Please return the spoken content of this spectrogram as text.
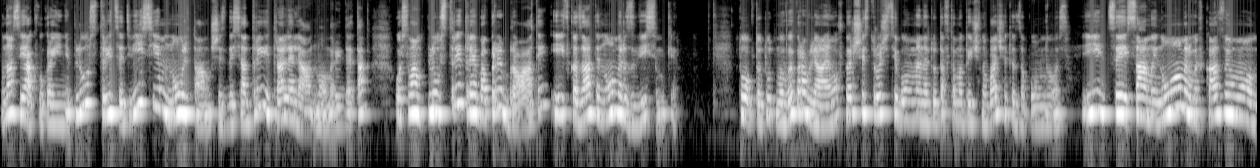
у нас як в Україні плюс 38, 0, там 63 і траля-ля номер йде. Так? Ось вам плюс 3 треба прибрати і вказати номер з вісімки. Тобто тут ми виправляємо в першій строчці, бо в мене тут автоматично, бачите, заповнилось. І цей самий номер ми вказуємо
